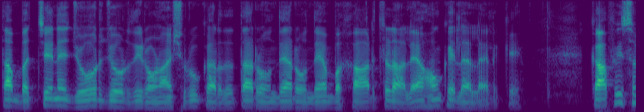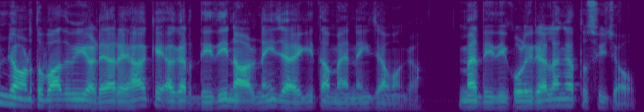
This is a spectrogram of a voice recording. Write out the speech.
ਤਾਂ ਬੱਚੇ ਨੇ ਜ਼ੋਰ-ਜ਼ੋਰ ਦੀ ਰੋਣਾ ਸ਼ੁਰੂ ਕਰ ਦਿੱਤਾ ਰੋਂਦਿਆਂ ਰੋਂਦਿਆਂ ਬੁਖਾਰ ਚੜਾ ਲਿਆ, ਹੌਂਕੇ ਲੈ ਲੈ ਕੇ। ਕਾਫੀ ਸਮਝਾਉਣ ਤੋਂ ਬਾਅਦ ਵੀ ਅੜਿਆ ਰਿਹਾ ਕਿ ਅਗਰ ਦੀਦੀ ਨਾਲ ਨਹੀਂ ਜਾਏਗੀ ਤਾਂ ਮੈਂ ਨਹੀਂ ਜਾਵਾਂਗਾ। ਮੈਂ ਦੀਦੀ ਕੋਲ ਹੀ ਰਹਿ ਲਾਂਗਾ, ਤੁਸੀਂ ਜਾਓ।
